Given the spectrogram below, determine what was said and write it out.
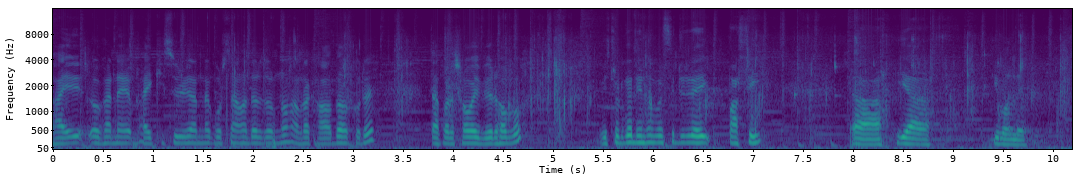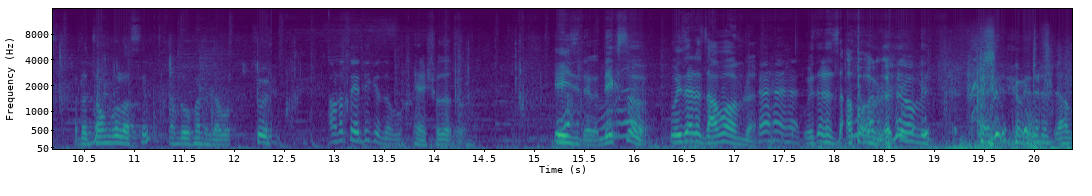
ভাই ওখানে ভাই খিচুড়ি রান্না করছে আমাদের জন্য। আমরা খাওয়া দাওয়া করে তারপরে সবাই বের হব। স্টুটগার্ট ইউনিভার্সিটির এই পাশেই ইয়া কি বলে? একটা জঙ্গল আছে আমরা ওখানে যাব। আমরা তো এদিকে যাব। হ্যাঁ সোজা তো এই যে দেখো দেখছ? ওই জায়গায় যাব আমরা। হ্যাঁ হ্যাঁ হ্যাঁ। ওই জায়গায় যাব আমরা। ওই জায়গায় যাব।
